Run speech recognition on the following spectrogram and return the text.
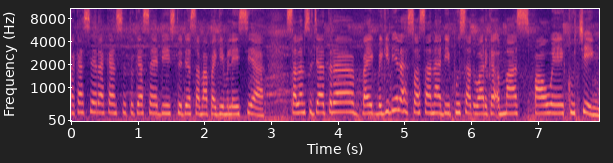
Terima kasih rakan setugas saya di Studio Sama Pagi Malaysia. Salam sejahtera. Baik, beginilah suasana di Pusat Warga Emas Pawai Kuching.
